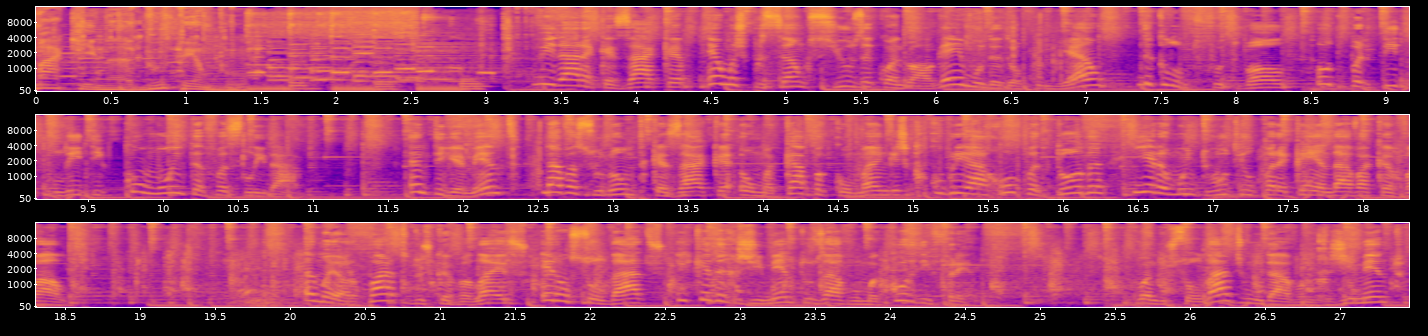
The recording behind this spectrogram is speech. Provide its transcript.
Máquina do Tempo. Virar a casaca é uma expressão que se usa quando alguém muda de opinião, de clube de futebol ou de partido político com muita facilidade. Antigamente, dava-se o nome de casaca a uma capa com mangas que cobria a roupa toda e era muito útil para quem andava a cavalo. A maior parte dos cavaleiros eram soldados e cada regimento usava uma cor diferente. Quando os soldados mudavam de regimento,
